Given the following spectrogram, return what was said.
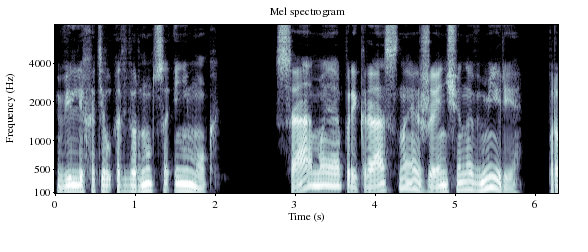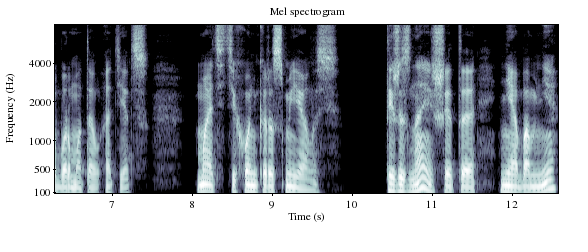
Вилли хотел отвернуться и не мог. «Самая прекрасная женщина в мире», — пробормотал отец. Мать тихонько рассмеялась. «Ты же знаешь, это не обо мне?»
